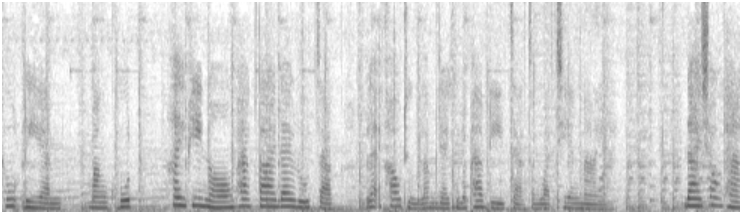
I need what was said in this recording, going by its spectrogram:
ทุเรียน มังคุด ให้พี่น้องภาคใต้ได้รู้จัก และเข้าถึงลำไยคุณภาพดีจากจังหวัดเชียงใหม่ ได้ช่องทาง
